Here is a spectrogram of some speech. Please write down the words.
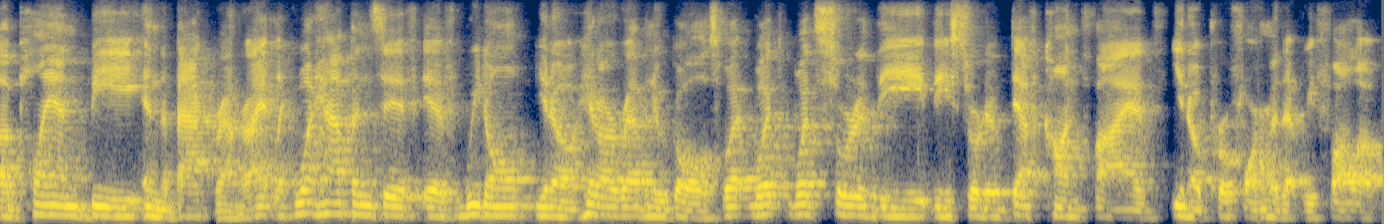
a plan B in the background, right? Like what happens if if we don't, you know, hit our revenue goals? What what what's sort of the the sort of DEFCON five, you know, pro forma that we follow?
